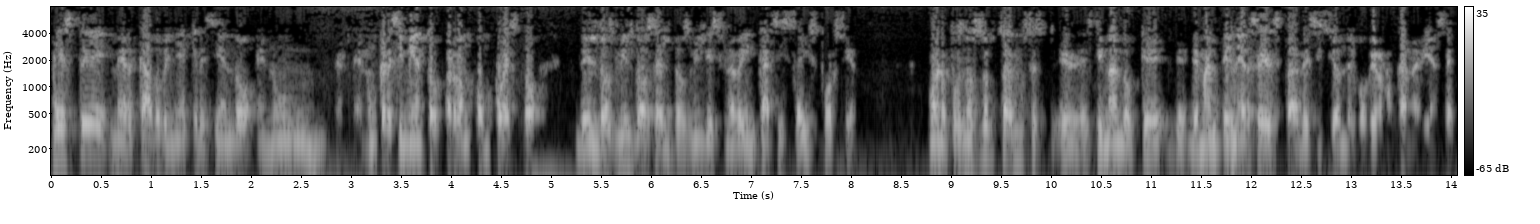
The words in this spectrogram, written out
Este mercado venía creciendo en un, en un crecimiento, perdón, compuesto del 2012 al 2019 en casi 6%. Bueno, pues nosotros estamos estimando que de, mantenerse esta decisión del gobierno canadiense,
